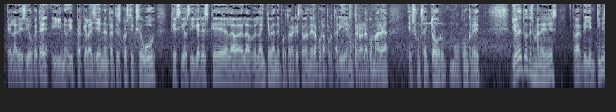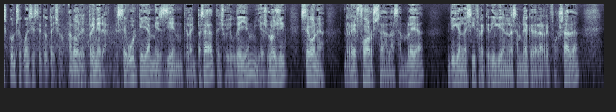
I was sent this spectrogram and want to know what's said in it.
té l'adhesió que té i, no, i perquè la gent, entre altres estic segur que si els digueres que l'any que ve han de portar aquesta bandera, pues la portaríem però ara com ara és un sector molt concret jo de totes maneres Clar, dèiem, quines conseqüències té tot això? A veure, primera, segur que hi ha més gent que l'any passat, això ja ho dèiem, i és lògic. Segona, reforça l'assemblea, diguen la xifra que diguen, l'assemblea quedarà reforçada.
